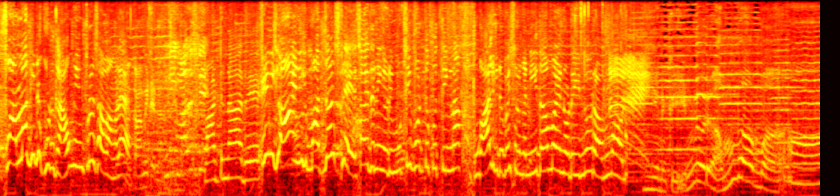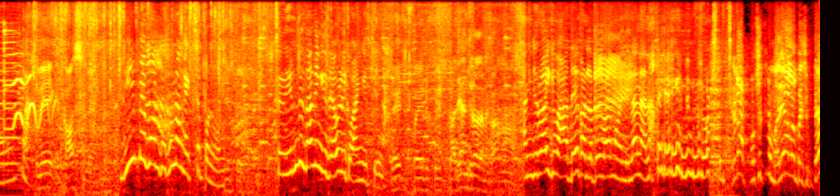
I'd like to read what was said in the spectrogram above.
உங்க அம்மா கிட்ட கொடுங்க. அவங்க இம்ப்ரெஸ் ஆவாங்களே. மாட்டினாரு. இன்னைக்கு ஆ, இன்னைக்கு மதர்ஸ் டே ஸோ இதை நீங்க முட்டி போட்டு குத்திங்கன்னா உங்க ஆளுகிட்ட போய் சொல்லுங்க. நீதாம்மா என்னோட இன்னொரு அம்மா. எனக்கு இன்னொரு அம்மா அம்மா காசு ஜிபே பண்றதுக்கும் நாங்க எக்ஸெப்ட் பண்ணுவோம். சரி இருந்துதான் நீங்க இது எவ்வளோக்கு வாங்கிருக்கீங்க அதே அஞ்சு ரூபா தானேக்கா? அஞ்சு ரூபாய்க்கு வா- அதே கடையில் போய் வாங்க வேண்டியதான் நான் ரோட் மலையாளம் பேசிவிட்ட?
